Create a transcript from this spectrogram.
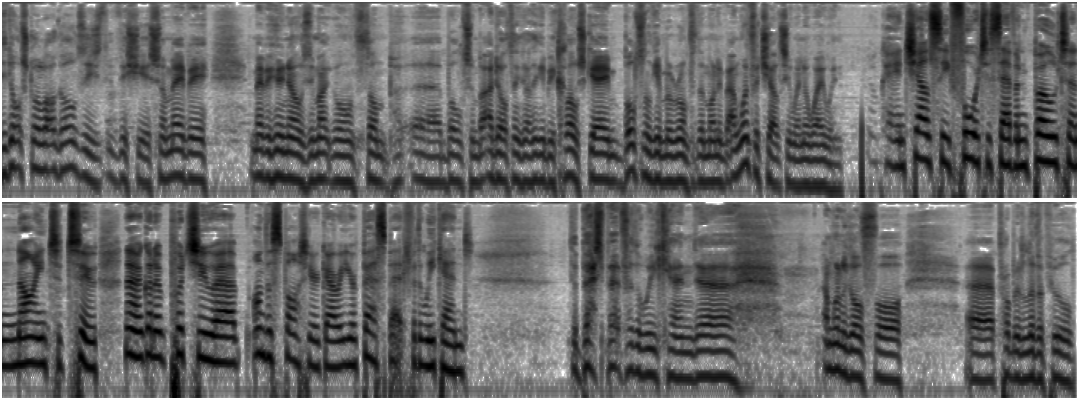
they don't score a lot of goals this, this year, so maybe, maybe who knows? They might go and thump uh, Bolton, but I don't think. I think it'll be a close game. Bolton will give them a run for the money, but I'm going for Chelsea win away win. Okay, and Chelsea four to seven, Bolton nine to two. Now I'm going to put you uh, on the spot here, Gary. Your best bet for the weekend? The best bet for the weekend. Uh, I'm going to go for. Uh, probably Liverpool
